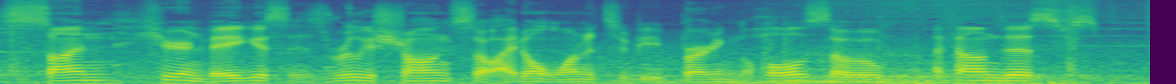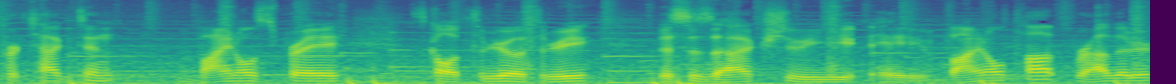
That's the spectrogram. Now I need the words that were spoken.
Sun here in Vegas is really strong, so I don't want it to be burning the holes. So I found this protectant vinyl spray. It's called 303. This is actually a vinyl top rather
